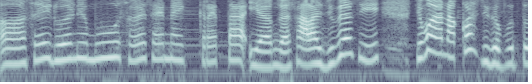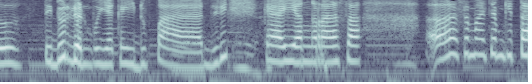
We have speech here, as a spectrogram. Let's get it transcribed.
"Eh, saya duluan ya bu, soalnya saya naik kereta. Ya nggak salah juga sih. Cuma anak kos juga butuh tidur dan punya kehidupan. Jadi kayak yang ngerasa eh, semacam kita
